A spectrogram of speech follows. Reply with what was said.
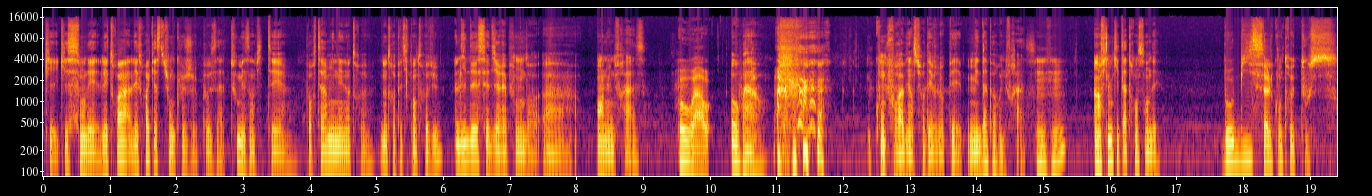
qui, qui, sont les, les, trois, les trois questions que je pose à tous mes invités pour terminer notre, notre petite entrevue. L'idée, c'est d'y répondre euh, en une phrase. Oh wow Oh wow. Qu'on pourra bien sûr développer, mais d'abord une phrase. Mhm. Un film qui t'a transcendé. Bobby seul contre tous.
